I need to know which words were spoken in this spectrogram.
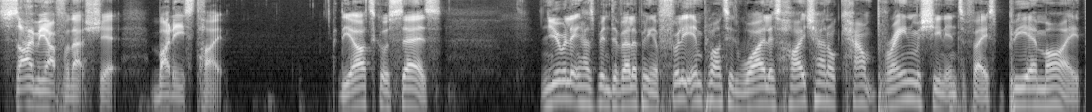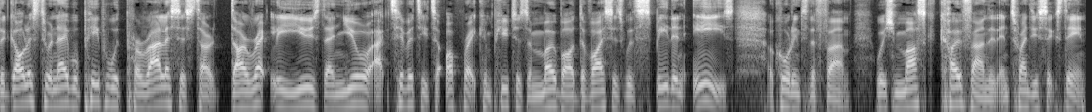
Sign me up for that shit. Money's tight. The article says Neuralink has been developing a fully implanted wireless high channel count brain machine interface, BMI. The goal is to enable people with paralysis to directly use their neural activity to operate computers and mobile devices with speed and ease, according to the firm, which Musk co founded in 2016.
